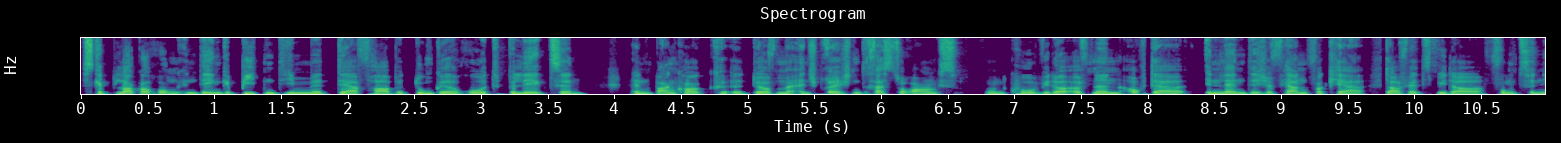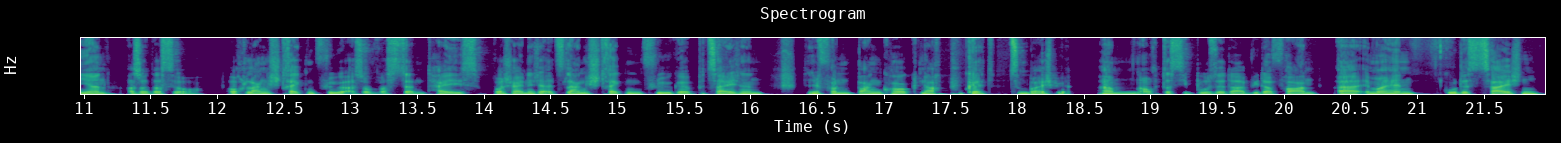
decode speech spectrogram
Es gibt Lockerungen in den Gebieten, die mit der Farbe dunkelrot belegt sind. In Bangkok äh, dürfen entsprechend Restaurants und Co. wieder öffnen. Auch der inländische Fernverkehr darf jetzt wieder funktionieren. Also dass so auch Langstreckenflüge, also was dann Thais wahrscheinlich als Langstreckenflüge bezeichnen, von Bangkok nach Phuket zum Beispiel. Ähm, auch dass die Busse da wieder fahren. Äh, immerhin, gutes Zeichen.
